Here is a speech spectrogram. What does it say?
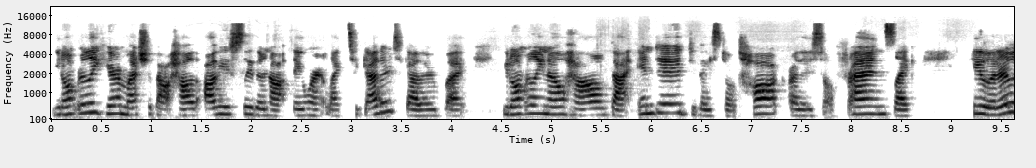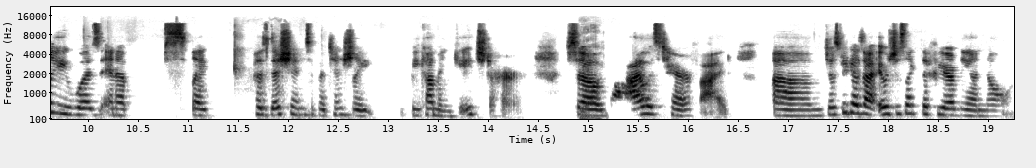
you don't really hear much about how obviously they're not they weren't like together together, but you don't really know how that ended. Do they still talk? Are they still friends? Like he literally was in a like position to potentially become engaged to her. So yeah, I was terrified. Um, just because I, it was just like the fear of the unknown.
